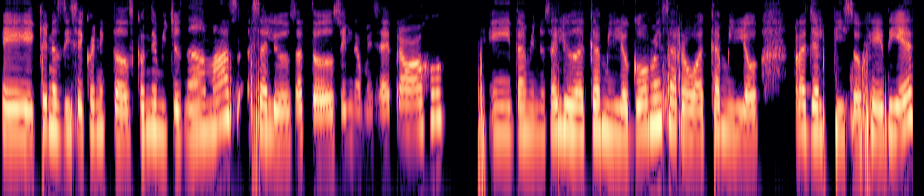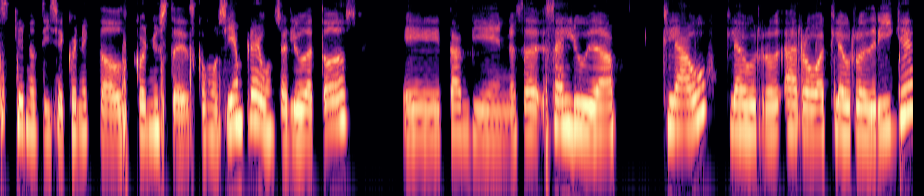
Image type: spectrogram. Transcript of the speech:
Eh, que nos dice conectados con Demillos nada más. Saludos a todos en la mesa de trabajo. Eh, también nos saluda Camilo Gómez, arroba Camilo Raya Piso G10, que nos dice conectados con ustedes como siempre. Un saludo a todos. Eh, también nos saluda Clau, Clau arroba Clau Rodríguez,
